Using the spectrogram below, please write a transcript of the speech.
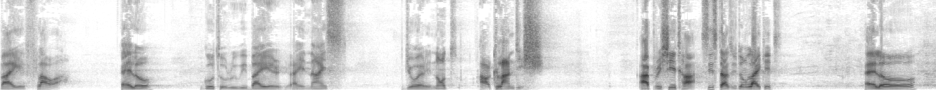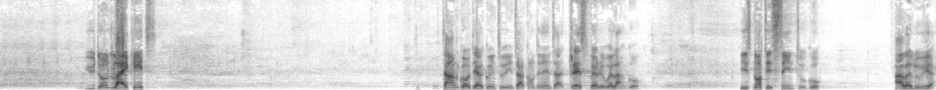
buy a flower. Hello? Go to Ruwi, buy a, a nice jewelry, not outlandish. Appreciate her. Sisters, you don't like it? Hello? You don't like it? Thank God they are going to Intercontinental. Dress very well and go. It's not a sin to go. Hallelujah.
